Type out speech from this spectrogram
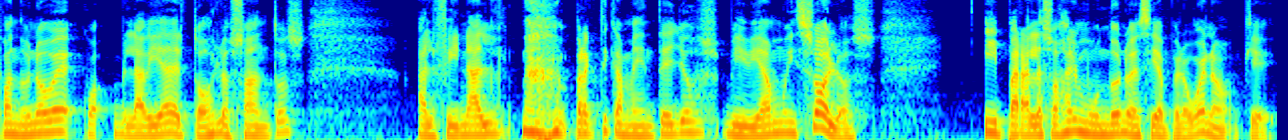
Cuando uno ve la vida de todos los santos, al final prácticamente ellos vivían muy solos. Y para los ojos del mundo no decía, pero bueno, qué,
